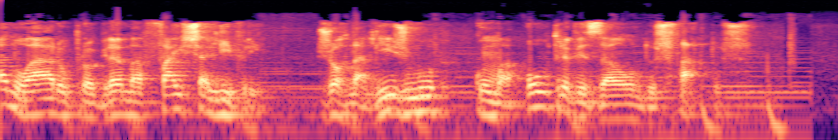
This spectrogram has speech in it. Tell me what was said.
Está no ar o programa Faixa Livre, jornalismo com uma outra visão dos fatos.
